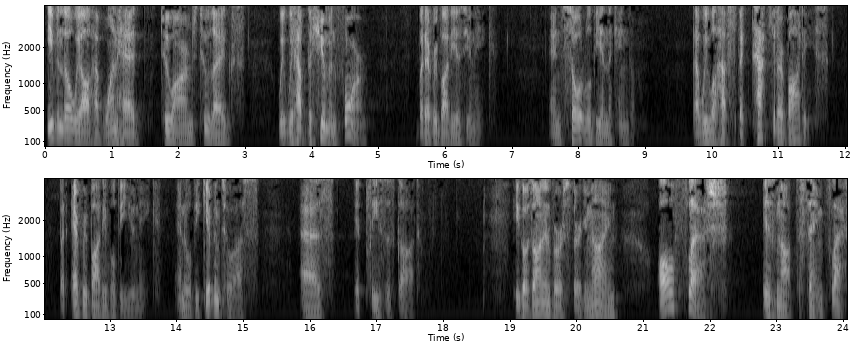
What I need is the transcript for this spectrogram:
Even though we all have one head, two arms, two legs, we, we have the human form, but everybody is unique. And so it will be in the kingdom. That we will have spectacular bodies, but everybody will be unique. And it will be given to us as it pleases God. He goes on in verse 39 all flesh is not the same flesh.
